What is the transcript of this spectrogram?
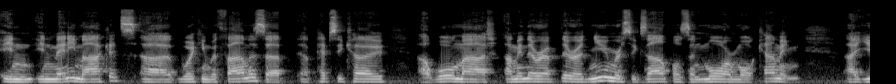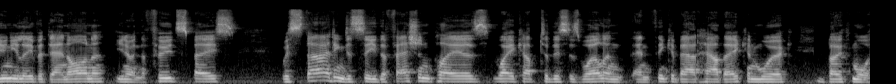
in in many markets, uh, working with farmers. Uh, uh PepsiCo, uh, Walmart. I mean, there are there are numerous examples, and more and more coming. Uh, Unilever, Danone, you know, in the food space. We're starting to see the fashion players wake up to this as well, and, and think about how they can work both more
